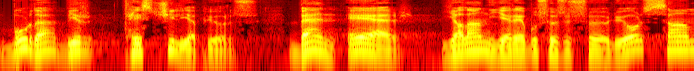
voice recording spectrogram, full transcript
burada bir tescil yapıyoruz. Ben eğer yalan yere bu sözü söylüyorsam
